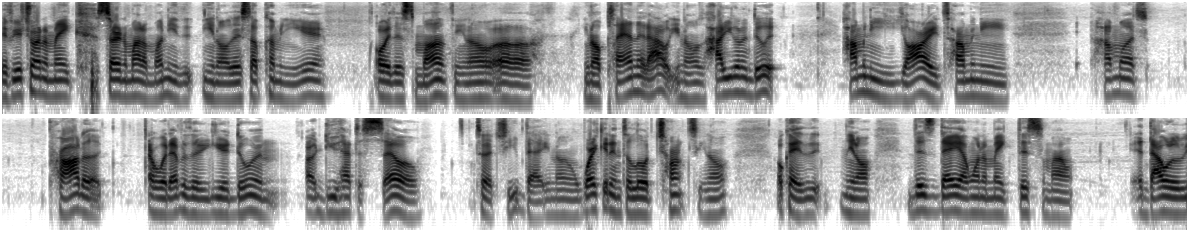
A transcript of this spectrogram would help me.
if you're trying to make a certain amount of money, you know, this upcoming year or this month, you know, uh, you know, plan it out. You know, how are you gonna do it? How many yards? How many? How much product or whatever that you're doing, or uh, do you have to sell to achieve that? You know, work it into little chunks. You know, okay, you know, this day I want to make this amount, and that will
